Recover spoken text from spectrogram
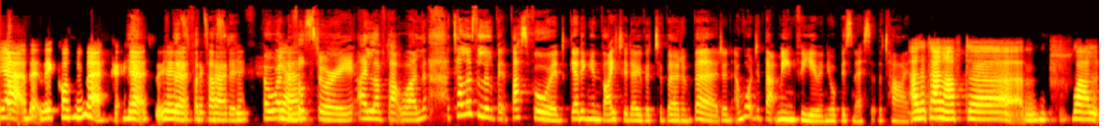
yeah, they, they, called me back. Yes, yeah, that's fantastic. Exactly. A wonderful yes. story. I love that one. Tell us a little bit. Fast forward, getting invited over to Bird and Bird, and, and what did that mean for you and your business at the time? At the time, after um, well,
